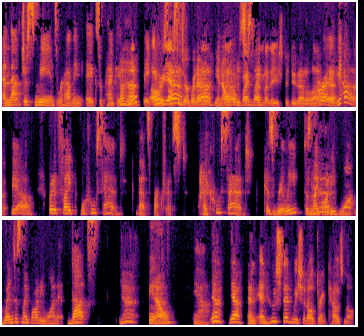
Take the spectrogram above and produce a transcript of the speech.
And that just means we're having eggs or pancake Uh-huh. or bacon Oh, or yeah, sausage or whatever yeah. you know? Oh, but it's my, just my mother used to do that a lot. right. Yeah. yeah. Yeah. But it's like well who said that's breakfast? Like who said? Because really does my body want when does my body want it? That's yeah, you know yeah yeah, yeah. And and who said we should all drink cow's milk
